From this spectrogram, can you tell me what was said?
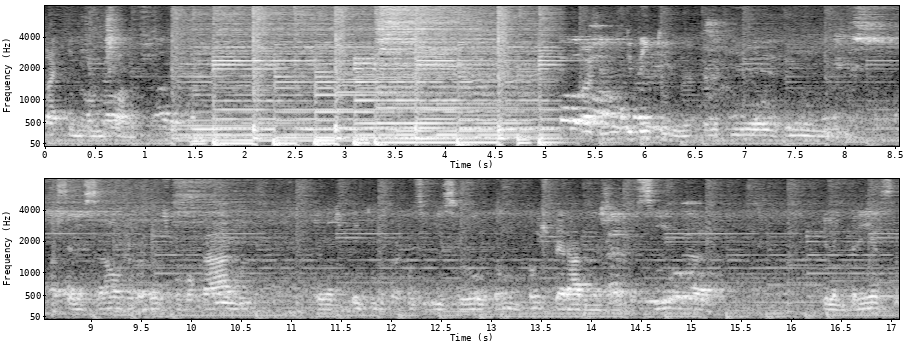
tá aqui no, no Flamengo. A seleção, jogadores convocados, eu acho que tem tudo para conseguir esse ouro tão, tão esperado pela torcida, pela imprensa.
